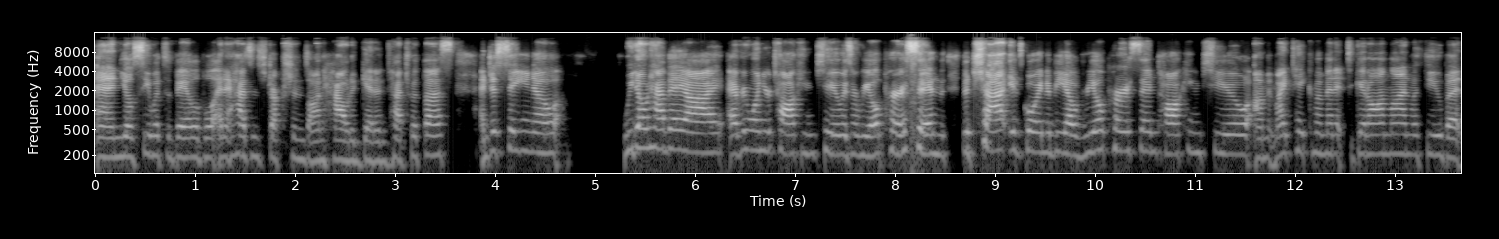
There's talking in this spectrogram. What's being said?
and you'll see what's available. And it has instructions on how to get in touch with us. And just so you know, we don't have AI. Everyone you're talking to is a real person. The chat is going to be a real person talking to you. Um, it might take them a minute to get online with you, but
